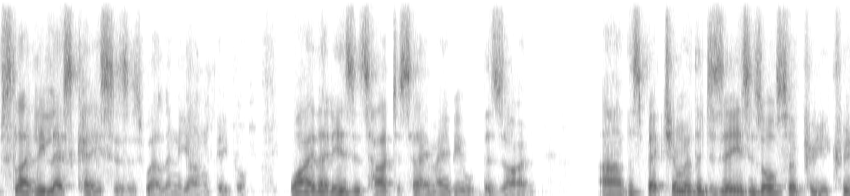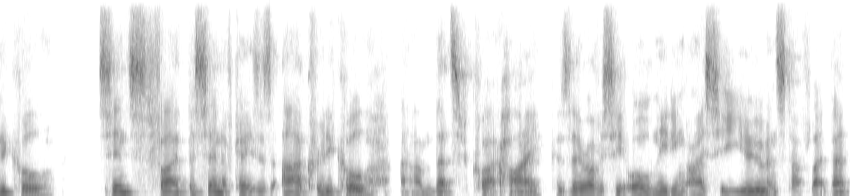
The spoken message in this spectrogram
slightly less cases as well in the young people. Why that is, it's hard to say, maybe the zone. Uh, the spectrum of the disease is also pretty critical since 5% of cases are critical, um, that's quite high because they're obviously all needing ICU and stuff like that.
